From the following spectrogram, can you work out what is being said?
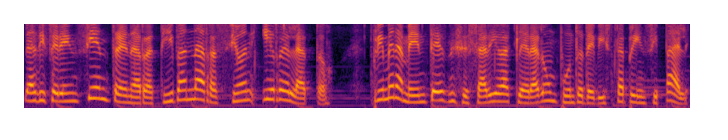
La diferencia entre narrativa, narración y relato. Primeramente es necesario aclarar un punto de vista principal,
